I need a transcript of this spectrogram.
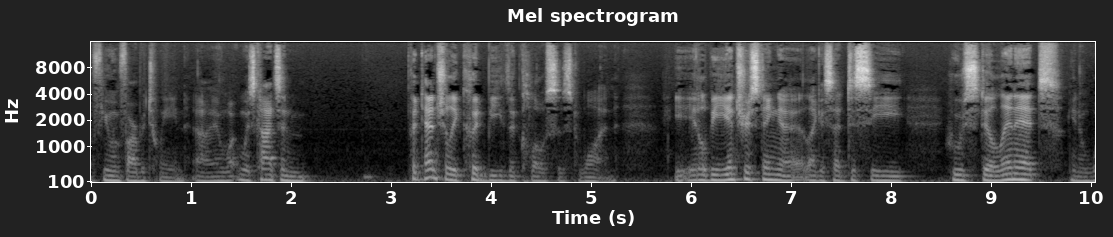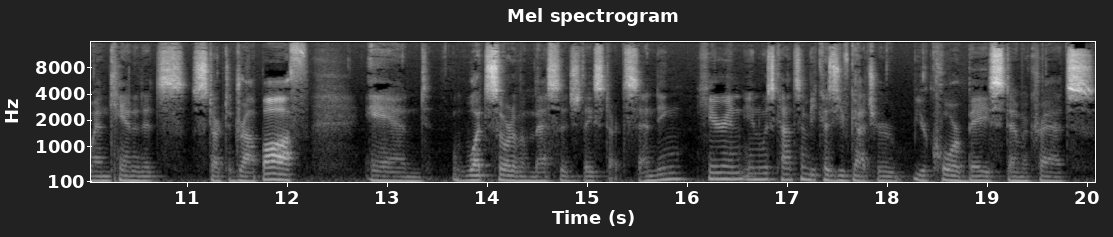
few and far between. Uh, and Wisconsin potentially could be the closest one. It'll be interesting, uh, like I said, to see who's still in it, you know, when candidates start to drop off, and what sort of a message they start sending here in, in Wisconsin because you've got your, your core base Democrats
